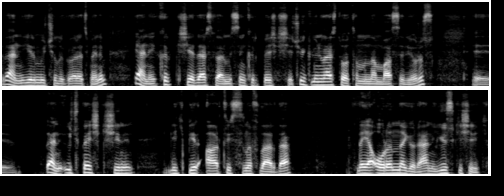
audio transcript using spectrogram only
E, ben 23 yıllık öğretmenim. Yani 40 kişiye ders vermişsin 45 kişiye. Çünkü üniversite ortamından bahsediyoruz. E, yani 3-5 kişilik bir artış sınıflarda veya oranına göre hani 100 kişilik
